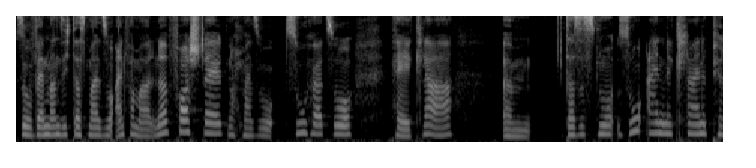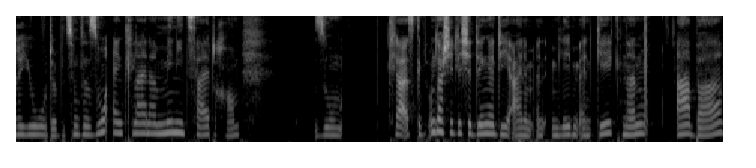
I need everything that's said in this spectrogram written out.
so wenn man sich das mal so einfach mal ne, vorstellt, nochmal so zuhört, so, hey, klar, ähm, das ist nur so eine kleine Periode, beziehungsweise so ein kleiner Mini-Zeitraum. So, klar, es gibt unterschiedliche Dinge, die einem in, im Leben entgegnen, aber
